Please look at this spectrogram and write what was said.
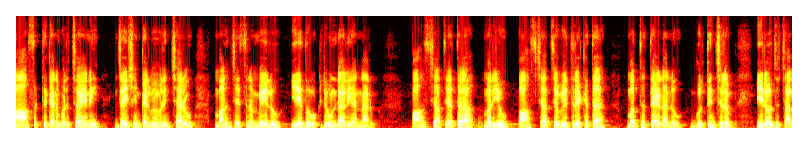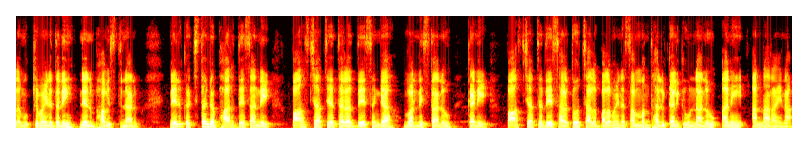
ఆసక్తి కనబరిచాయని జైశంకర్ వివరించారు. మనం చేసిన మేలు ఏదో ఒకటి ఉండాలి అన్నారు. పాశ్చాత్యేతర మరియు పాశ్చాత్య వ్యతిరేకత మధ్య తేడాను గుర్తించడం ఈరోజు చాలా ముఖ్యమైనదని నేను భావిస్తున్నాను. నేను ఖచ్చితంగా భారతదేశాన్ని పాశ్చాత్యేతర దేశంగా వర్ణిస్తాను. కానీ పాశ్చాత్య దేశాలతో చాలా బలమైన సంబంధాలు కలిగి ఉన్నాను అని అన్నారాయన.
